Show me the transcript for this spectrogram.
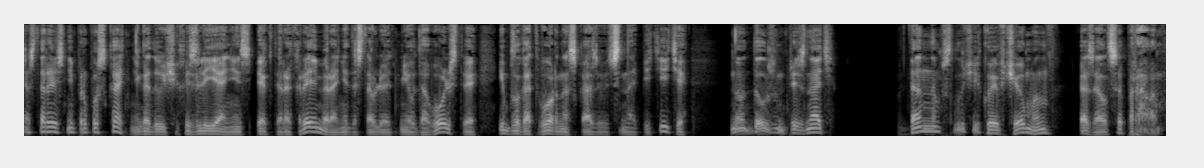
Я стараюсь не пропускать негодующих излияний инспектора Креймера, они доставляют мне удовольствие и благотворно сказываются на аппетите, но должен признать, в данном случае кое в чем он казался правым.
